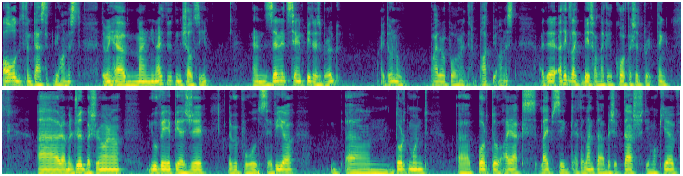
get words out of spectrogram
all fantastic, to be honest. Then we have Man United and Chelsea, and Zenit St. Petersburg. I don't know why Liverpool are in a different pot. To be honest, I, I think it's like based on like a coefficient rate thing. Uh, Real Madrid, Barcelona, Juve, PSG, Liverpool, Sevilla, um, Dortmund, uh, Porto, Ajax, Leipzig, Atalanta, Besiktas, Dynamo Kiev,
